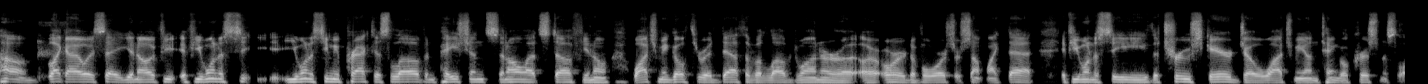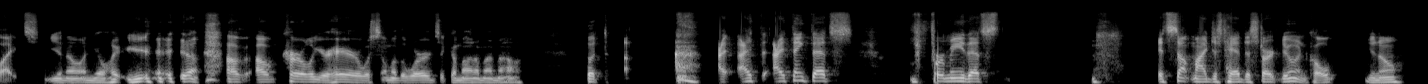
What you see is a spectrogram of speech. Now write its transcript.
um, like I always say, you know, if you if you want to see you want to see me practice love and patience and all that stuff, you know, watch me go through a death of a loved one or a, or, or a divorce or something like that. If you want to see the true scared Joe, watch me untangle Christmas lights, you know, and you'll you, you know I'll, I'll curl your hair with some of the words that come out of my mouth. But I I, I think that's for me that's it's something I just had to start doing, Colt you know?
